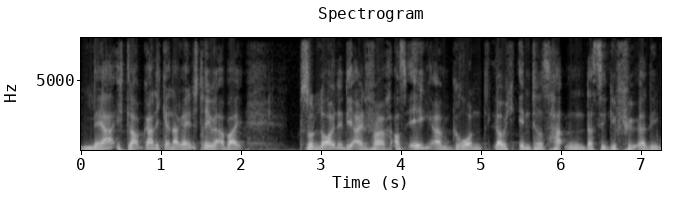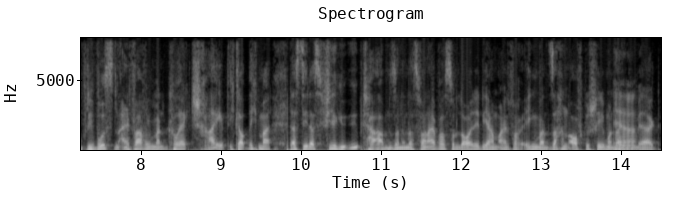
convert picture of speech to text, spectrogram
naja, ich glaube gar nicht generell Strebe, aber so Leute, die einfach aus irgendeinem Grund, glaube ich, Intus hatten, dass sie Gefühl, äh, die, die wussten einfach, wie man korrekt schreibt. Ich glaube nicht mal, dass die das viel geübt haben, sondern das waren einfach so Leute, die haben einfach irgendwann Sachen aufgeschrieben und Ja. dann gemerkt,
